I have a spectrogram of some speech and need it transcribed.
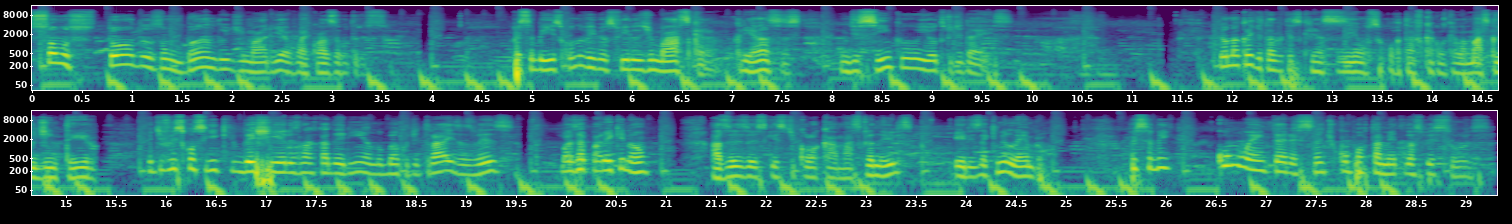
Somos todos um bando de Maria vai com as outras. Percebi isso quando vi meus filhos de máscara, crianças, um de 5 e outro de 10. Eu não acreditava que as crianças iam suportar ficar com aquela máscara o dia inteiro. É difícil conseguir que deixe eles na cadeirinha, no banco de trás, às vezes. Mas reparei que não. Às vezes eu esqueço de colocar a máscara neles, eles é que me lembram. Percebi como é interessante o comportamento das pessoas.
